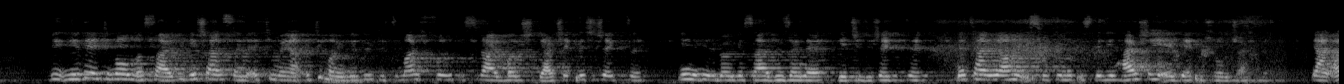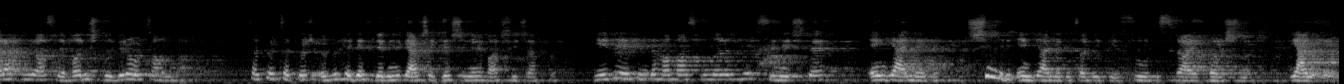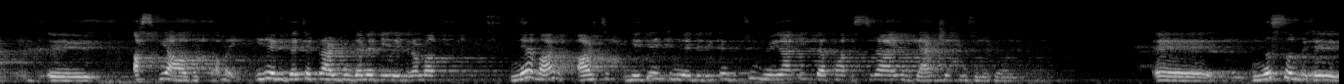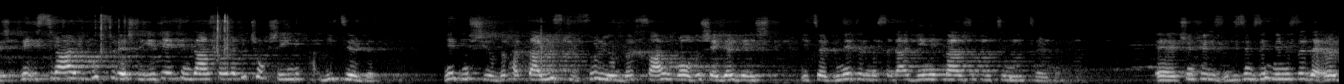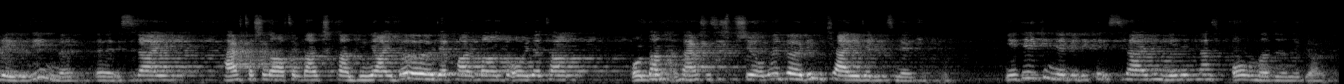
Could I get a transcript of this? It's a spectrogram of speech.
Bir 7 Ekim olmasaydı geçen sene Ekim veya Ekim ayında büyük ihtimal Suud-İsrail barışı gerçekleşecekti. Yeni bir bölgesel düzene geçilecekti. Netanyahu hükümet istediği her şeyi elde etmiş olacaktı. Yani Arap dünyasıyla barıştığı bir ortamda takır takır öbür hedeflerini gerçekleştirmeye başlayacaktı. 7 Ekim'de Hamas bunların hepsini işte engelledi. Şimdilik engelledi tabii ki Suud-İsrail barışını. Yani e, e, askıya aldık ama ileride tekrar gündeme gelebilir ama ne var? Artık 7 Ekim'le birlikte bütün dünya ilk defa İsrail'in gerçek yüzünü gördü. Ee, nasıl e, ve İsrail bu süreçte 7 Ekim'den sonra birçok şeyini yitirdi. 70 yıldır hatta 100 küsur yıldır sahip olduğu şeyleri değiş, yitirdi. Nedir mesela? Yenilmezlik mitini yitirdi. E, çünkü biz- bizim zihnimizde de öyleydi değil mi? E, İsrail her taşın altından çıkan dünyayı böyle parmağında oynatan, ondan habersiz hiçbir şey olmayan böyle hikayelerimiz mevcuttu. 7 Ekim'le birlikte İsrail'in yenilmez olmadığını gördük.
